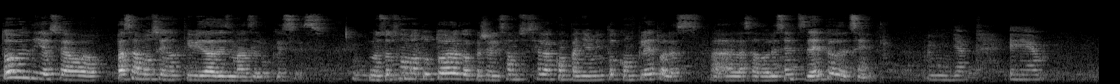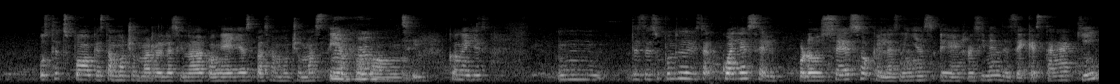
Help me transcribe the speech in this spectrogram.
todo el día, o sea, pasamos en actividades más de lo que es eso. Nosotros como tutoras lo que realizamos es el acompañamiento completo a las, a las adolescentes dentro del centro. Mm, ya. Eh, usted supongo que está mucho más relacionada con ellas, pasa mucho más tiempo con, con ellas. Mm, desde su punto de vista, ¿cuál es el proceso que las niñas eh, reciben desde que están aquí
